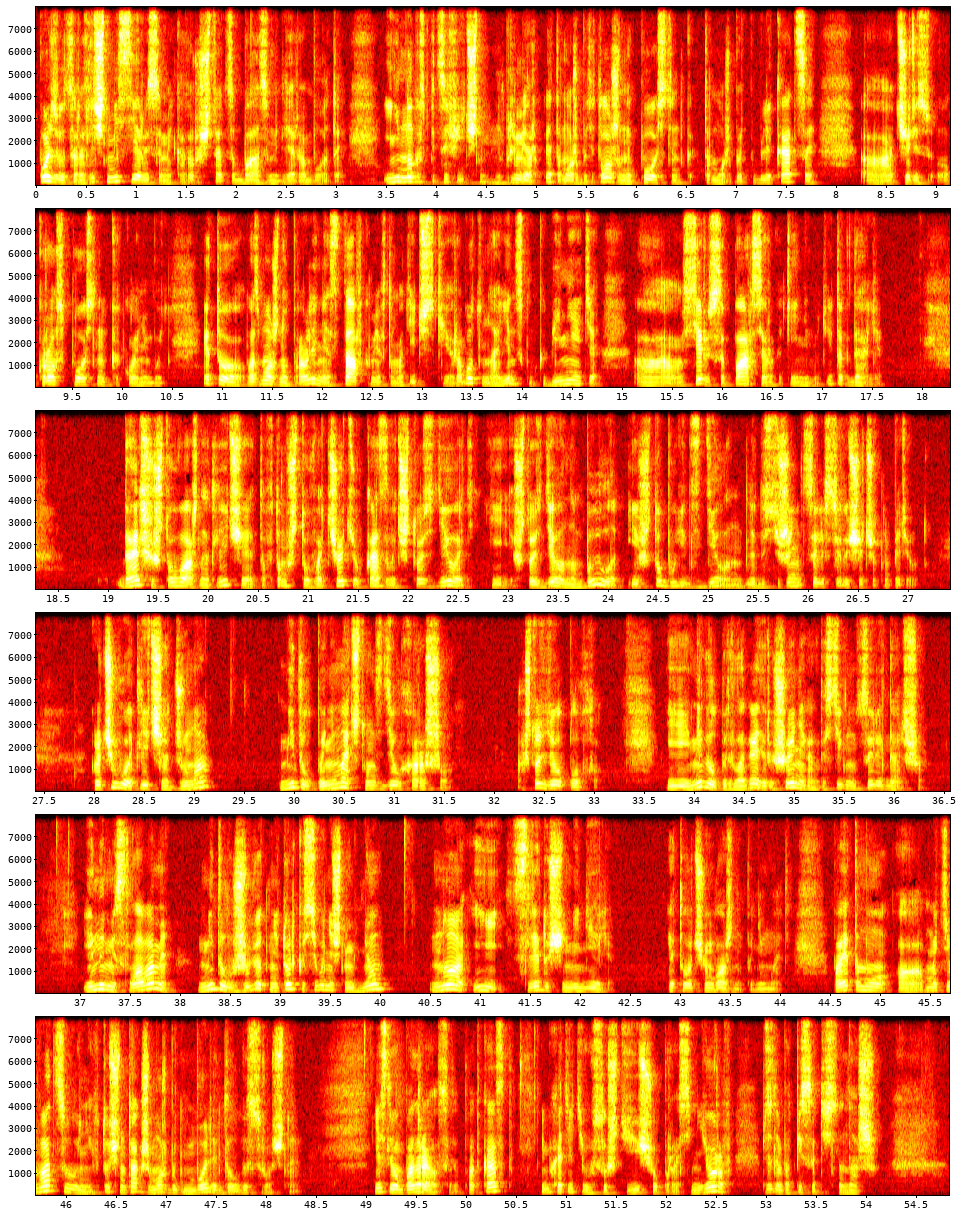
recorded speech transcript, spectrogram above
пользоваться различными сервисами, которые считаются базовыми для работы, и немного специфичными. Например, это может быть отложенный постинг, это может быть публикация э, через кросс-постинг какой-нибудь. Это, возможно, управление ставками автоматические, работа на агентском кабинете, э, сервисы парсера какие-нибудь и так далее. Дальше, что важно отличие, это в том, что в отчете указывать, что сделать, и что сделано было, и что будет сделано для достижения цели в следующий отчетный период. Ключевое отличие от джуна Мидл понимает, что он сделал хорошо, а что сделал плохо. И Мидл предлагает решение, как достигнуть цели дальше. Иными словами, Мидл живет не только сегодняшним днем, но и следующей неделе. Это очень важно понимать. Поэтому э, мотивация у них точно так же может быть более долгосрочная. Если вам понравился этот подкаст и вы хотите услышать еще про сеньоров, обязательно подписывайтесь на наши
